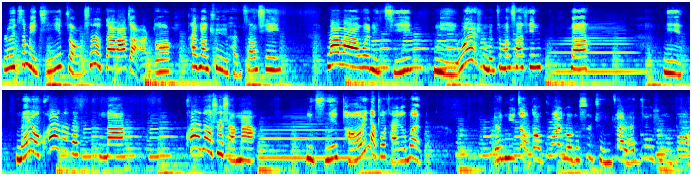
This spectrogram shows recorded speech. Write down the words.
驴子米奇总是耷拉着耳朵，看上去很伤心。拉拉问米奇：“你为什么这么伤心呢？你没有快乐的事情吗？快乐是什么？”米奇头也不抬地问。等你找到快乐的事情再来告诉我吧。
